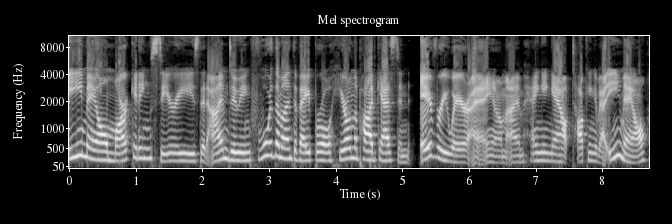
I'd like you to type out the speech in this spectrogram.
email marketing series that I'm doing for the month of April here on the podcast and everywhere I am, I'm hanging out talking about email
